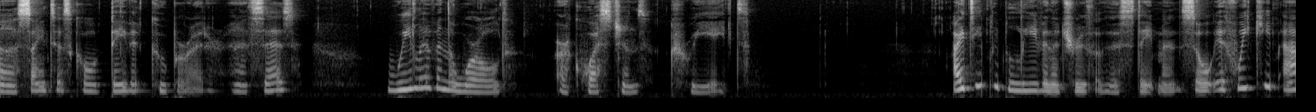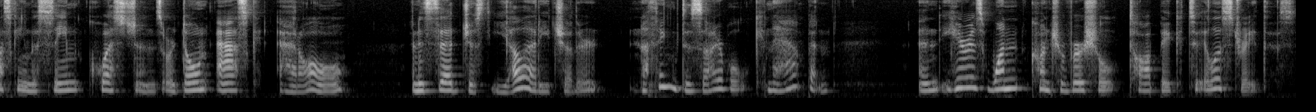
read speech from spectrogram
a scientist called David Cooperrider, and it says, We live in the world our questions create. I deeply believe in the truth of this statement, so if we keep asking the same questions or don't ask at all, and instead just yell at each other, nothing desirable can happen. And here is one controversial topic to illustrate this.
